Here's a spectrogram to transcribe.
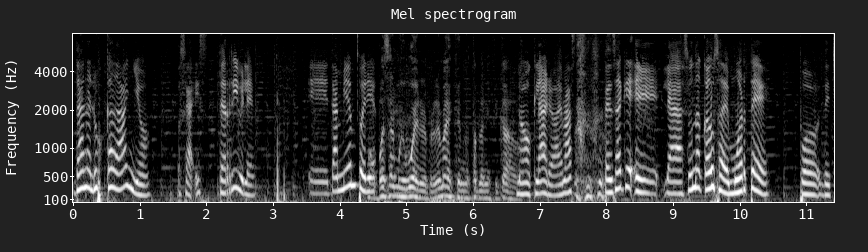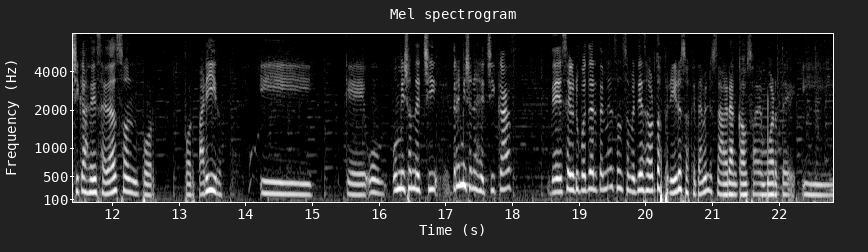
dan a luz cada año. O sea, es terrible. Eh, también podría... puede ser muy bueno, el problema es que no está planificado. No, claro, además, pensá que eh, la segunda causa de muerte por, de chicas de esa edad son por, por parir. Y que un, un millón de chi tres millones de chicas de ese grupo también son sometidas a abortos peligrosos, que también es una gran causa de muerte. Y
